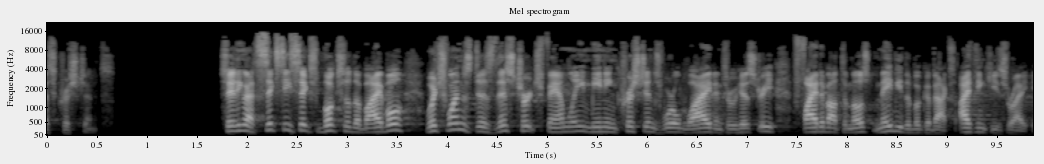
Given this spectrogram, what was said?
as Christians. So you think about 66 books of the Bible. Which ones does this church family, meaning Christians worldwide and through history, fight about the most? Maybe the book of Acts. I think he's right.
